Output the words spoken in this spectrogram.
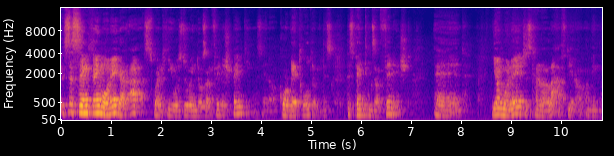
it's the same thing Monet got asked when he was doing those unfinished paintings. You know, Courbet told him this this painting's unfinished, and young Monet just kind of laughed. You know, I mean,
